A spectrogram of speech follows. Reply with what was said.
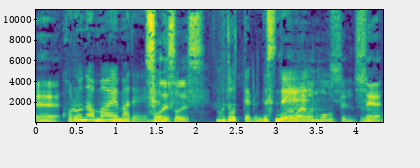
えー、コロナ前までそうですそうです。戻ってるんですね。コロナ前まで戻ってるんですね。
